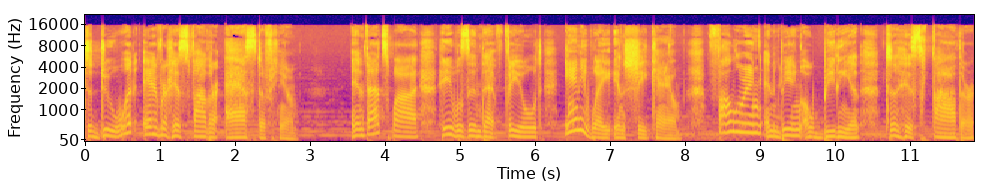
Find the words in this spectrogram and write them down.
to do whatever his father asked of him. And that's why he was in that field anyway in Shechem, following and being obedient to his father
